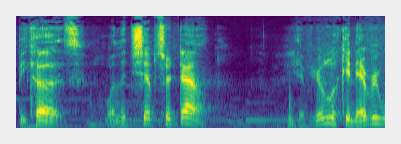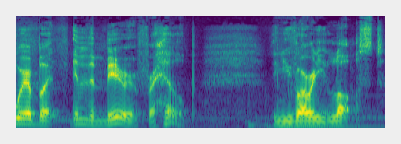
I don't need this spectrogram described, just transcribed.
because when the chips are down, if you're looking everywhere but in the mirror for help, then you've already lost.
